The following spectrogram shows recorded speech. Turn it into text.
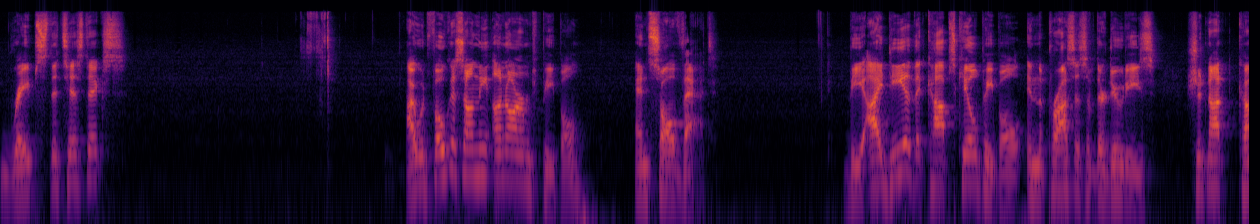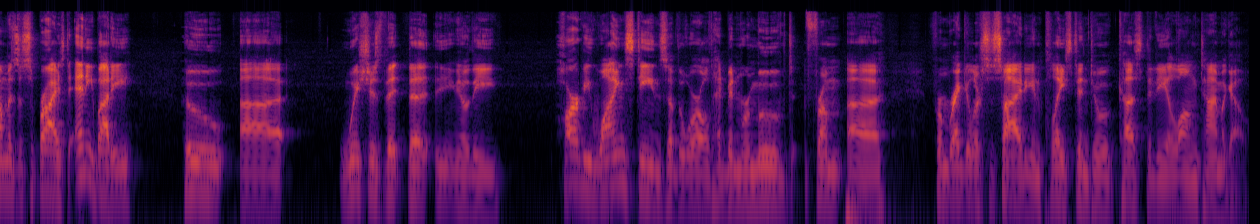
rape statistics? I would focus on the unarmed people and solve that. The idea that cops kill people in the process of their duties should not come as a surprise to anybody who uh, wishes that the you know the Harvey Weinstein's of the world had been removed from uh, from regular society and placed into custody a long time ago.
